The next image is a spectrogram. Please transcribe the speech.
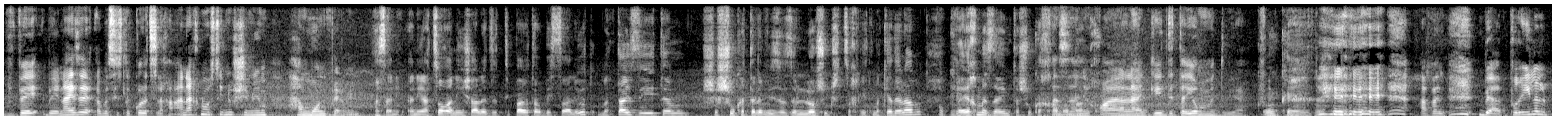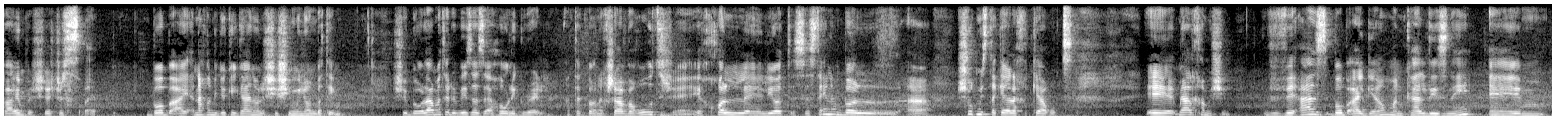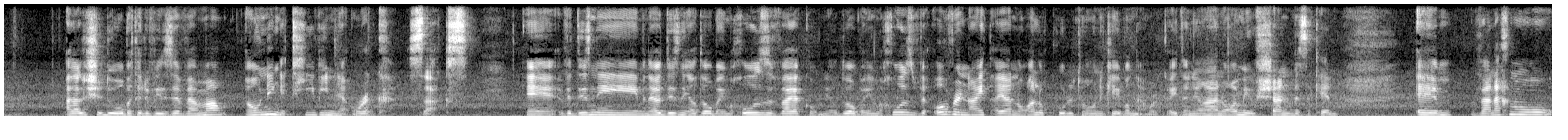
ובעיניי זה הבסיס לכל הצלחה. אנחנו עשינו שינויים המון פעמים. אז אני, אני אעצור, אני אשאל את זה טיפה יותר בישראליות. מתי זיהיתם ששוק הטלוויזיה זה לא שוק שצריך להתמקד אליו, אוקיי. ואיך מזהים את השוק החם אז הבא? אני יכולה להגיד את היום המדויק. אוקיי. אבל באפריל 2016, בוב איי, אנחנו בדיוק הגענו ל-60 מיליון בתים. שבעולם הטלוויזיה זה ה-holy grail. אתה כבר נחשב ערוץ שיכול אה, להיות sustainable, השוק מסתכל עליך כערוץ. אה, מעל 50. ואז בוב אייגר, מנכ"ל דיסני, אה, עלה לשידור בטלוויזיה ואמר, owning a TV network sucks. אה, ודיסני, מניות דיסני ירדו 40 אחוז, ויאקום ירדו 40 אחוז, ו overnight היה נורא לא cool to own a cable network, היית נראה נורא מיושן וזקן. אה, ואנחנו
